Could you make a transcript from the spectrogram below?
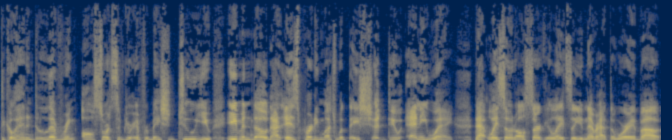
to go ahead and delivering all sorts of your information to you, even though that is pretty much what they should do anyway. That way so it all circulates so you never have to worry about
